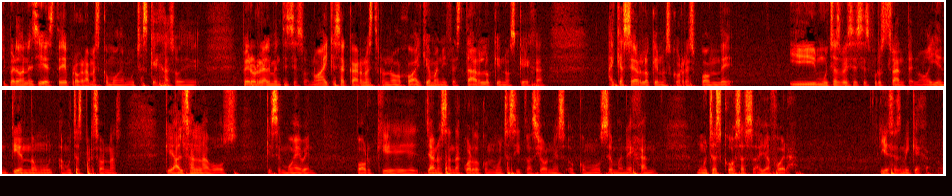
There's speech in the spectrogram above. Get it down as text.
Y perdonen si este programa es como de muchas quejas o de... Pero realmente es eso, ¿no? Hay que sacar nuestro enojo, hay que manifestar lo que nos queja, hay que hacer lo que nos corresponde. Y muchas veces es frustrante, ¿no? Y entiendo a muchas personas que alzan la voz, que se mueven, porque ya no están de acuerdo con muchas situaciones o cómo se manejan muchas cosas allá afuera. Y esa es mi queja, ¿no?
